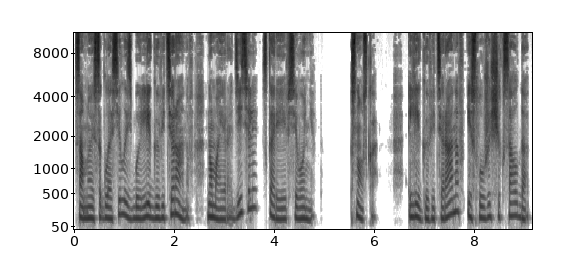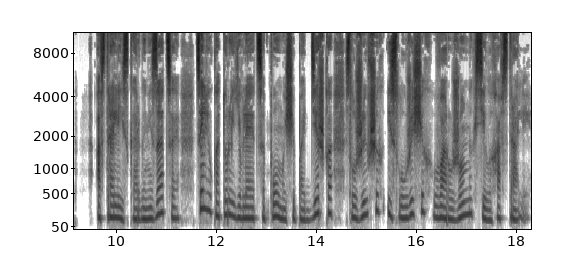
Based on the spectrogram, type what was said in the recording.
Со мной согласилась бы Лига ветеранов, но мои родители, скорее всего, нет. Сноска. Лига ветеранов и служащих солдат австралийская организация, целью которой является помощь и поддержка служивших и служащих в вооруженных силах Австралии.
